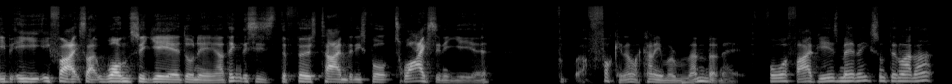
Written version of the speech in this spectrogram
He, he, he fights like once a year, doesn't he? I think this is the first time that he's fought twice in a year. Uh, Fucking hell, I can't even remember, mate. Four or five years, maybe something like that.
